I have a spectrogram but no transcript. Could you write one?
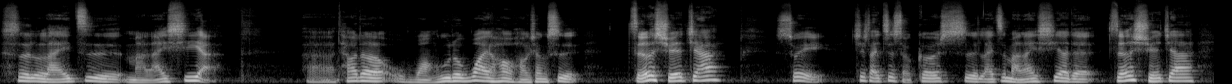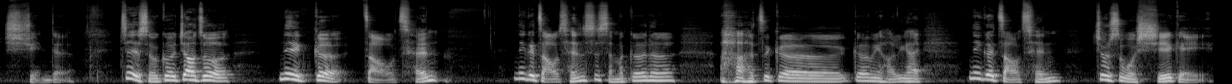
是来自马来西亚，啊、他的网络的外号好像是哲学家，所以接下来这首歌是来自马来西亚的哲学家选的。这首歌叫做《那个早晨》，那个早晨是什么歌呢？啊，这个歌名好厉害！那个早晨就是我写给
